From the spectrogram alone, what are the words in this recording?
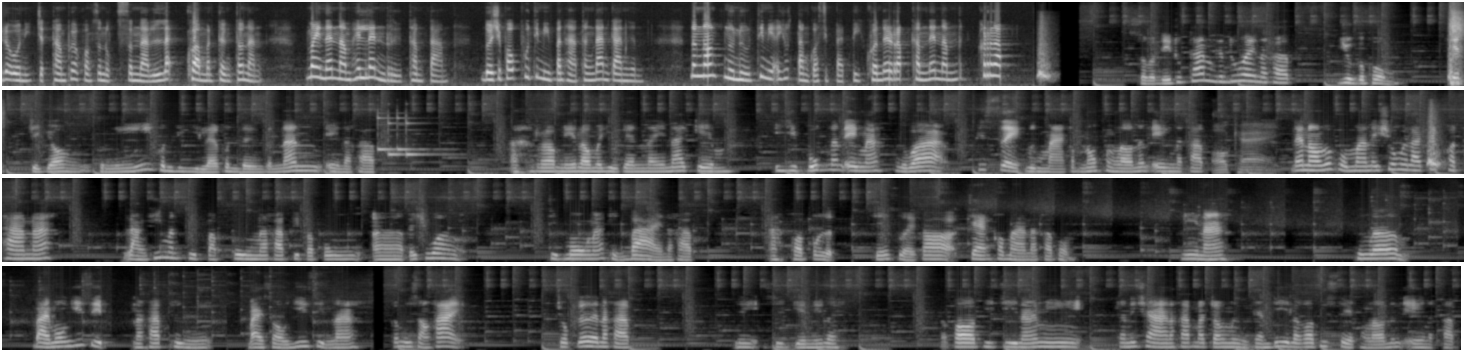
วิดีโอนี้จัดทำเพื่อความสนุกสนานและความบันเทิงเท่านั้น ไม่แนะนำให้เล่นหรือทำตาม โดยเฉพาะผู้ที่มีปัญหาทางด้านการเงิน น้องๆ หนูๆ ที่มีอายุต่ำกว่า 18 ปีควรได้รับคำแนะนำนะครับ สวัสดีทุกท่านกันด้วยนะครับ อยู่กับผมเจ็ดจิย่อง คนนี้คนดีและคนเดิมกันนั่นเองนะครับ อะ รอบนี้เรามาอยู่กันในหน้าเกมอียิปบุ๊กนั่นเองนะ หรือว่าพิเศษหรือหมากับนกของเรานั่นเองนะครับ Okay. แน่นอนว่าผมมาในช่วงเวลาแจ็คพอตไทม์นะ หลังที่มันปิดปรับปรุงนะครับ ปิดปรับปรุงเอ่อไปช่วง 10 โมงนะถึงบ่ายนะครับอะพอเปิดเจ๊สวยก็แจ้งเข้ามานะครับผม นี่นะเพิ่งเริ่มบ่ายโมงยี่สิบนะครับ ถึงบ่ายสองยี่สิบนะ ก็มีสองค่ายโจ๊กเกอร์นะครับ นี่ซีเกมนี้เลย แล้วก็ PG นะมีกันิชานะครับ มาจองหนึ่งแคนดี้แล้วก็พิเศษของเรานั่นเองนะครับ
